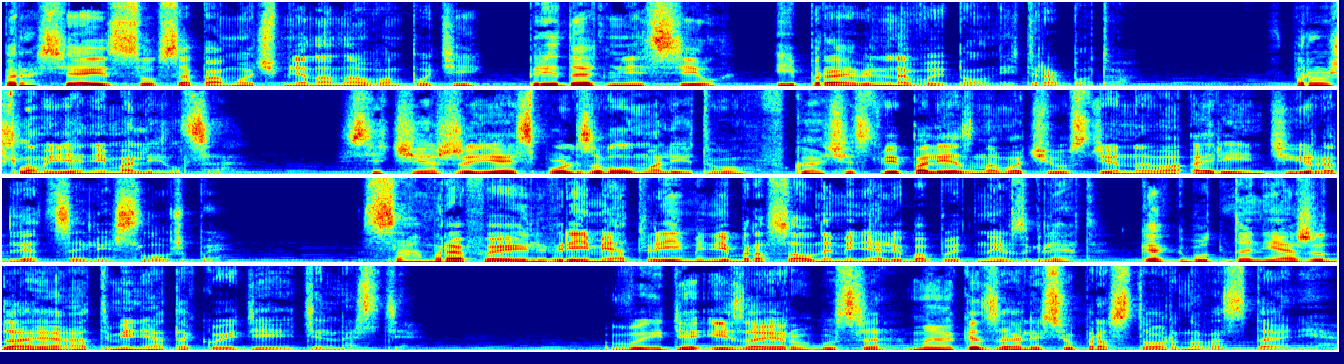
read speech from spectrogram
прося Иисуса помочь мне на новом пути, придать мне сил и правильно выполнить работу. В прошлом я не молился, Сейчас же я использовал молитву в качестве полезного чувственного ориентира для целей службы. Сам Рафаэль время от времени бросал на меня любопытный взгляд, как будто не ожидая от меня такой деятельности. Выйдя из аэробуса, мы оказались у просторного здания.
